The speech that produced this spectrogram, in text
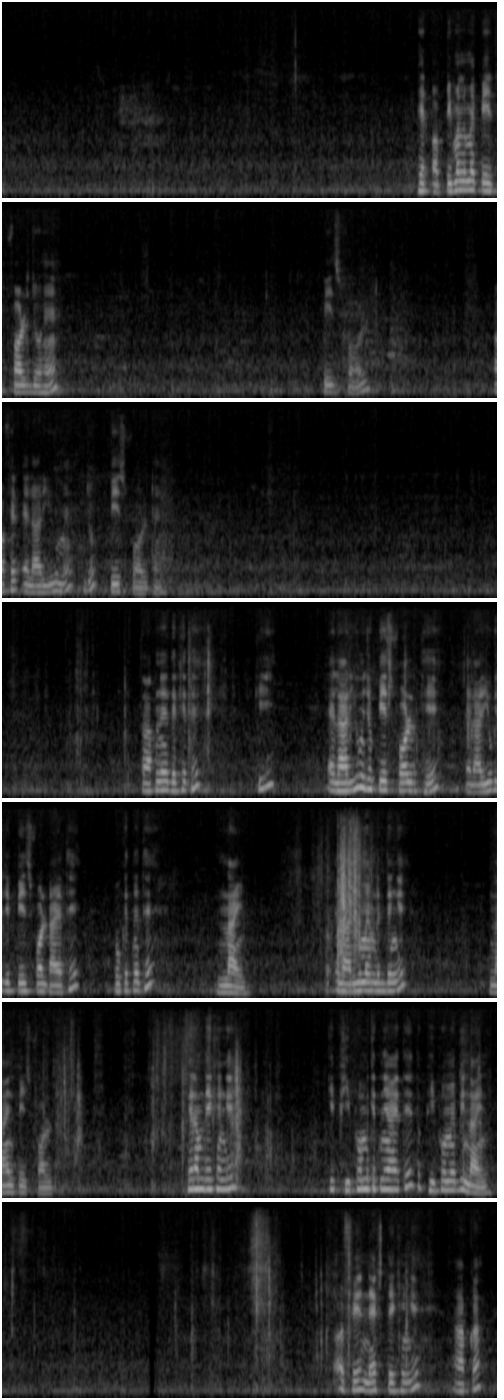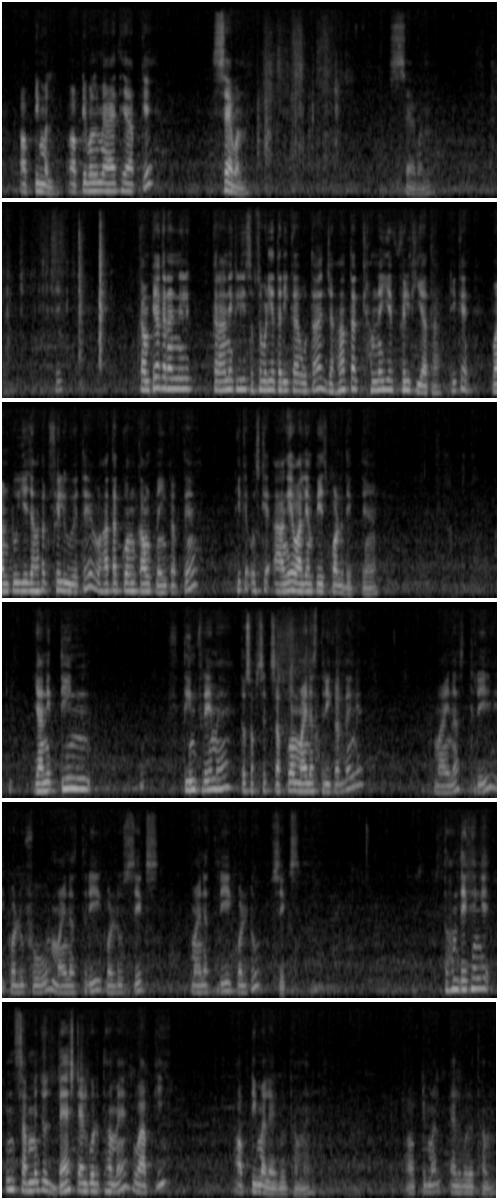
फिर ऑप्टिमल में पेज फॉल्ट जो हैं पेज फॉल्ट और फिर एलआरयू में जो पेज फॉल्ट हैं। तो आपने देखे थे कि LRU में जो पेज फॉल्ट थे एल के जो पेज फॉल्ट आए थे, वो कितने थे? नाइन तो LRU में हम लिख देंगे नाइन पेज फॉल्ट फिर हम देखेंगे कि फीफो में कितने आए थे तो फीफो में भी नाइन और फिर नेक्स्ट देखेंगे आपका ऑप्टिमल। ऑप्टिमल में आए थे आपके सेवन। सेवन। ठीक। कंपेयर कराने कराने के लिए सबसे बढ़िया तरीका होता है, जहाँ तक हमने ये फिल किया था, ठीक है? वन, टू, ये जहाँ तक फिल हुए थे, वहाँ तक को हम काउंट नहीं करते हैं, ठीक है? उसके आगे वाले हम पेज फॉल्ट देखते हैं। यानी तीन तीन फ्रेम है तो सबसे सबको हम माइनस थ्री कर देंगे। Minus three equal to four minus three equal to six minus three equal to six तो हम देखेंगे इन सब में जो बेस्ट एल्गोरिथम है, वो आपकी ऑप्टिमल एल्गोरिथम है। ऑप्टिमल एल्गोरिथम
